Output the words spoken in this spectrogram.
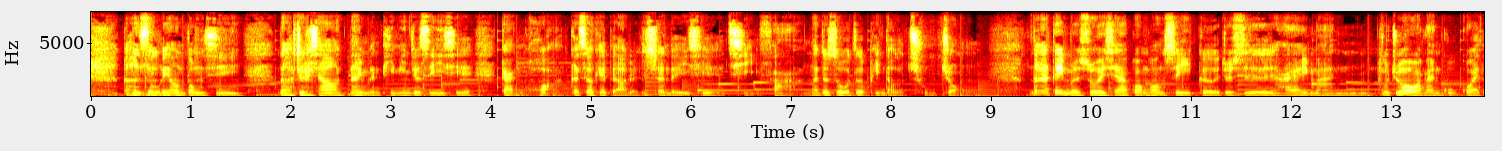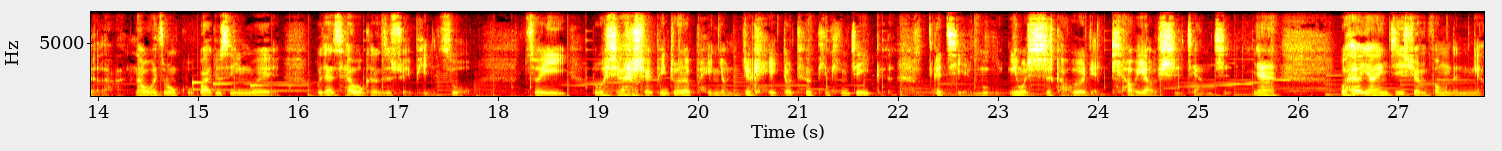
刚刚什么样的东西？那我就想要让你们听听，就是一些干话，可是又可以得到人生的一些启发，那就是我这个频道的初衷。那跟你们说一下，广广是一个就是还蛮，我觉得我还蛮古怪的啦。那我会这么古怪，就是因为我在猜我可能是水瓶座，所以如果喜欢水瓶座的朋友，你就可以多多听听这个这个节目，因为我思考会有点跳跃式这样子。那我还有养一只玄凤的鸟，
